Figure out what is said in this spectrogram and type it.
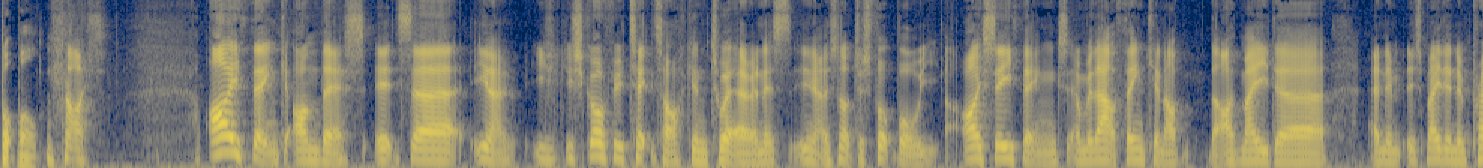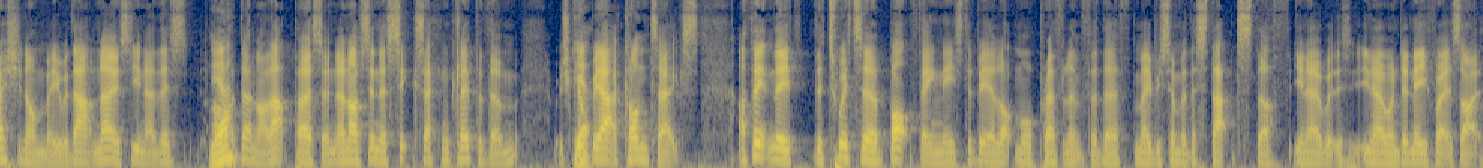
Football. Nice. I think on this, it's uh, you know, you, you scroll through TikTok and Twitter, and it's you know, it's not just football. I see things, and without thinking, I've that I've made a and it's made an impression on me without notice. You know, this oh, yeah. oh, I don't like that person, and I've seen a six second clip of them, which could yeah. be out of context. I think the the Twitter bot thing needs to be a lot more prevalent for the maybe some of the stats stuff. You know, with you know underneath where it's like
